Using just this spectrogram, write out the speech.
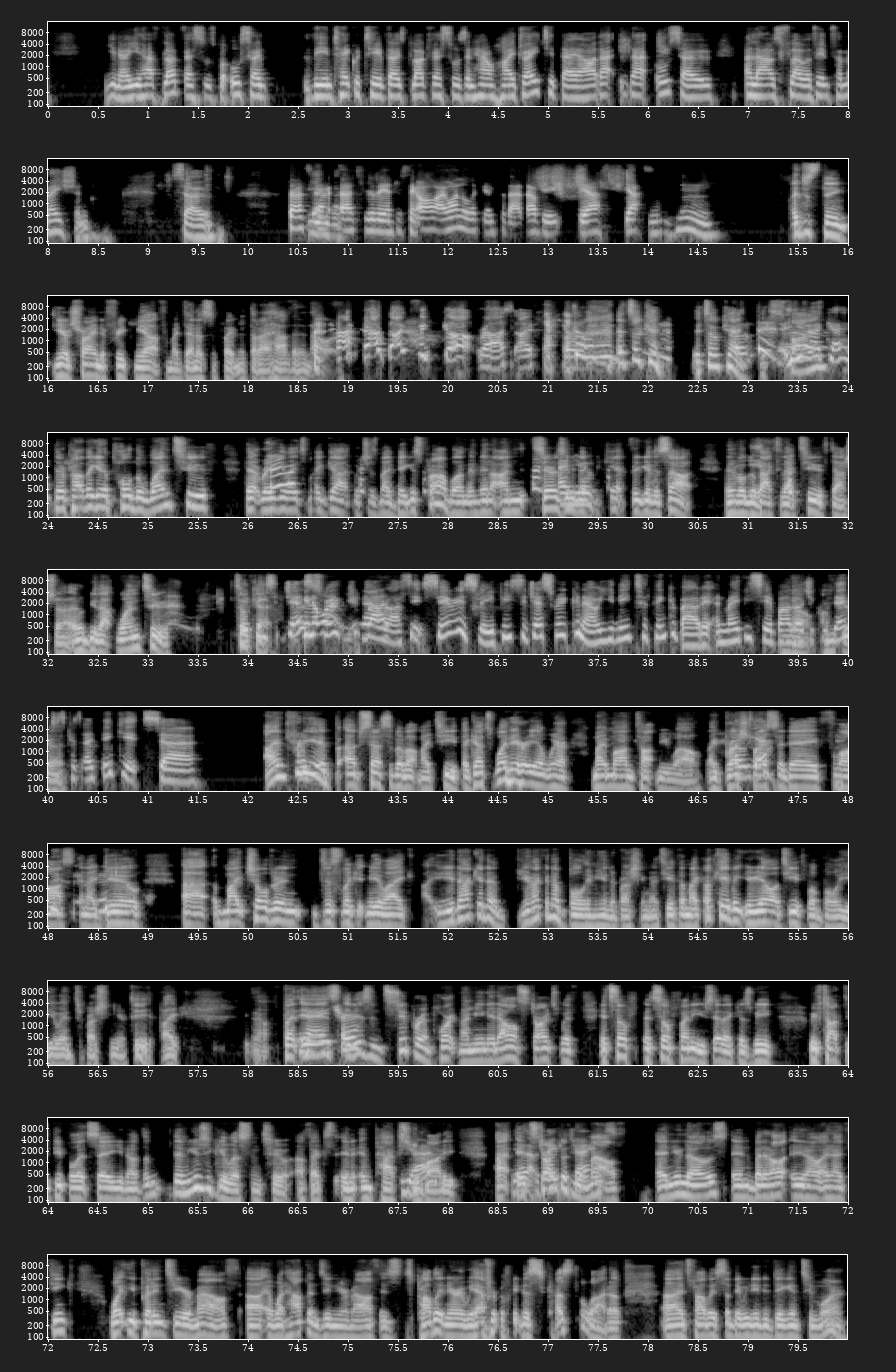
you know, you have blood vessels, but also the integrity of those blood vessels and how hydrated they are, that that also allows flow of information. So That's Yeah. that's really interesting. Oh, I want to look into that. That'd be yes, yes. mhm. I just think you're trying to freak me out for my dentist appointment that I have in an hour. I forgot, ross I forgot. it's okay. It's okay. It's Yeah, fine. okay. They're probably going to pull the one tooth that regulates my gut, which is my biggest problem. And then I'm Sarah's going to be like, we can't figure this out. And we'll go back to that tooth, Dasha. It'll be that one tooth. It's If he suggests know what, root canal, Russ? Russ, it's seriously, if he suggests root canal, you need to think about it and maybe see a biological I'm dentist because I think it's uh I'm pretty ob- obsessive about my teeth. Like that's one area where my mom taught me well. Like brush Oh, yeah. twice a day, floss, and I do. Uh, my children just look at me like you're not gonna you're not gonna bully me into brushing my teeth. I'm like, okay, but your yellow teeth will bully you into brushing your teeth. Like, you know, but it Very is true. it isn't super important. I mean, it all starts with it's so it's so funny you say that because we we've talked to people that say you know the, the music you listen to affects and impacts your body. Uh, Yeah, it starts with your mouth and your nose and but it all you know and i think what you put into your mouth uh, and what happens in your mouth is, probably an area we haven't really discussed a lot of uh, it's probably something we need to dig into more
